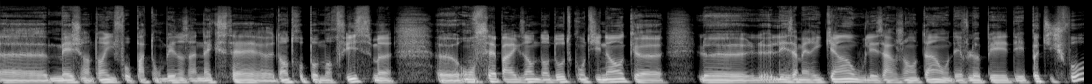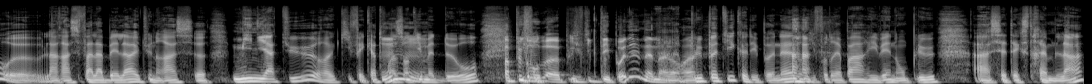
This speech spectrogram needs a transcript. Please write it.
euh, mais j'entends, il ne faut pas tomber dans un excès d'anthropomorphisme. on sait par exemple dans d'autres continents que le, les Américains ou les Argentins ont développé des petits chevaux. la race Falabella est une race miniature qui fait 80 mmh. cm de haut. Pas plus, grand, plus petit que des poneys même alors. Plus hein. petit que des poneys, donc il ne faudrait pas arriver non plus à cet extrême-là.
